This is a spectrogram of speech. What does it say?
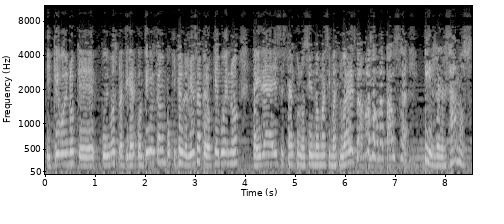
Y qué bueno que pudimos platicar contigo. Estaba un poquito nerviosa, pero qué bueno. La idea es estar conociendo más y más lugares. Vamos a una pausa y regresamos.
